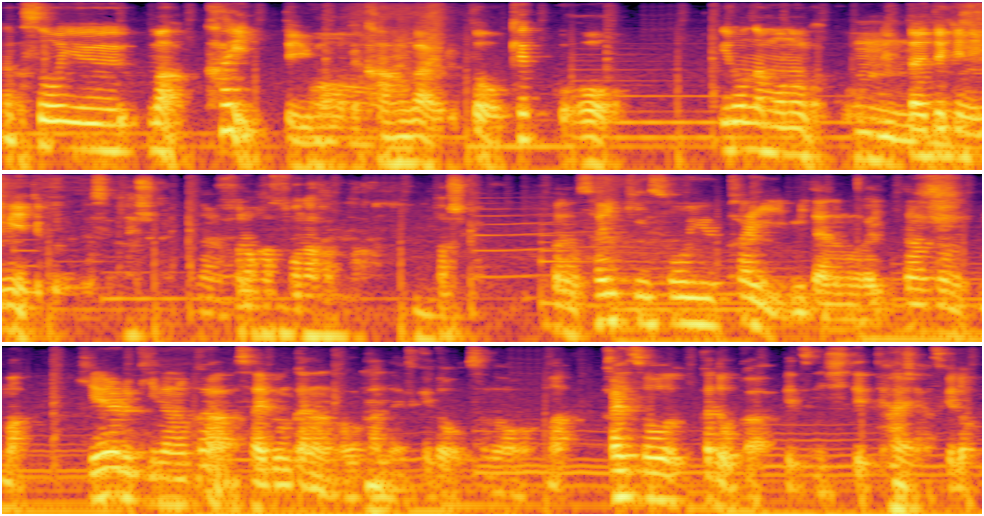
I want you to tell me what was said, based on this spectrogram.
なんかそういう、まあ、会っていうもので考えると結構いろんなものがこううん。立体的に見えてくるんですよね。確かに。なるほど。その発想なかった。確かまあでも最近そういう会みたいなものが一旦その、まあ、ヒエラルキーなのか細分化なのかわかんないですけど、その、まあ、階層かどうかは別にしてって話なんですけど、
